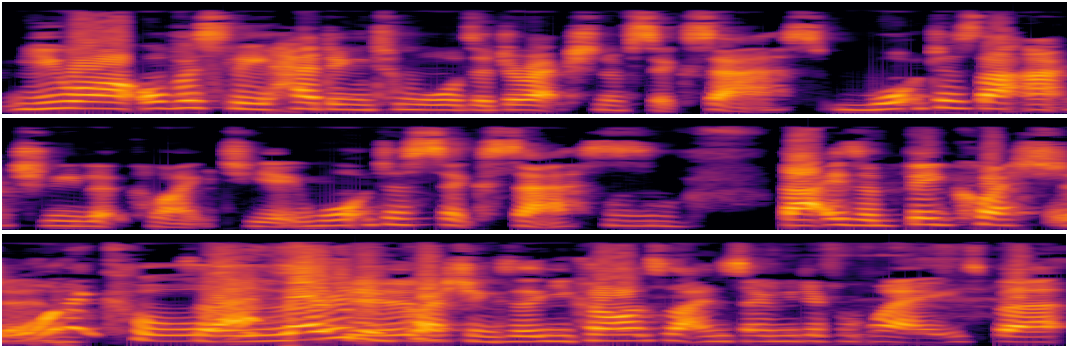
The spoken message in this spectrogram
you are obviously heading towards a direction of success. What does that actually look like to you? What does success? Oof. That is a big question. What a cool. It's a loaded question because you can answer that in so many different ways. But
